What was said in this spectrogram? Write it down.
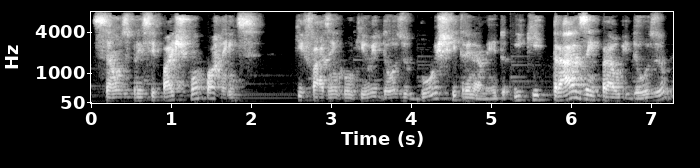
são os principais componentes que fazem com que o idoso busque treinamento e que trazem para o idoso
